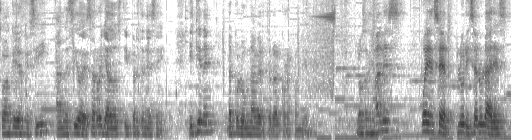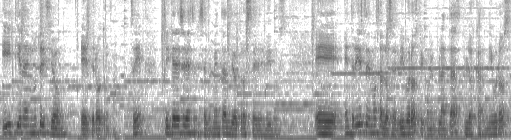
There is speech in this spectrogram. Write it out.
son aquellos que sí han sido desarrollados y pertenecen y tienen la columna vertebral correspondiente. Los animales pueden ser pluricelulares y tienen nutrición heterótrofa. ¿sí? ¿Qué quiere decir esto? Que se alimentan de otros seres vivos. Eh, entre ellos tenemos a los herbívoros que comen plantas, los carnívoros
